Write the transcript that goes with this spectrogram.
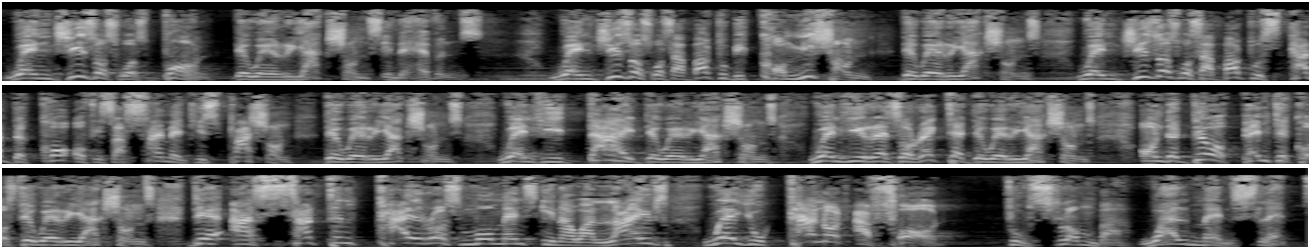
When Jesus was born, there were reactions in the heavens. When Jesus was about to be commissioned, there were reactions. When Jesus was about to start the core of his assignment, his passion, there were reactions. When he died, there were reactions. When he resurrected, there were reactions. On the day of Pentecost, there were reactions. There are certain kairos moments in our lives where you cannot afford to slumber while men slept.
